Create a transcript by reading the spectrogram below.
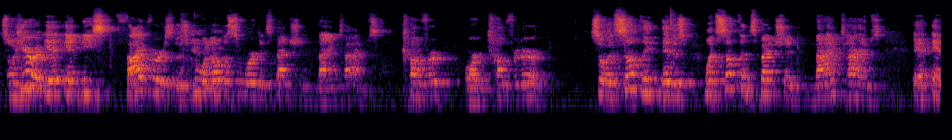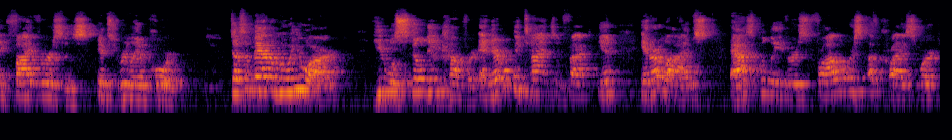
So, here in, in these five verses, you will notice the word that's mentioned nine times comfort or comforter. So, it's something that is, when something's mentioned nine times in five verses, it's really important. Doesn't matter who you are, you will still need comfort. And there will be times, in fact, in, in our lives as believers, followers of Christ, where,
